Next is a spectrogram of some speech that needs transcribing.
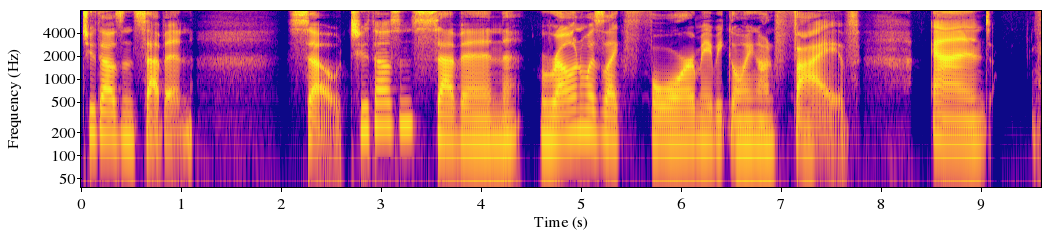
2007. So 2007, Rowan was like four, maybe going on five. And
